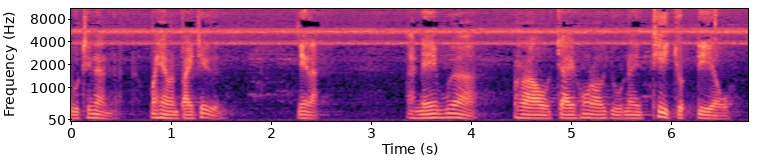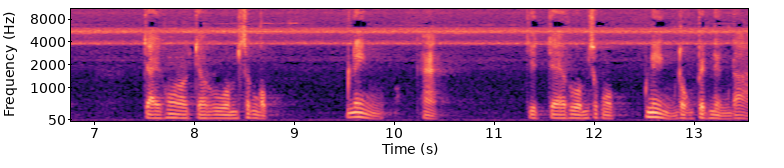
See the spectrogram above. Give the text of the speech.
ูที่นั่น ไม่ให้มันไปที่อื่น นี่แหละ อันนี้เมื่อเราใจของเราอยู่ในที่จุดเดียว ใจของเราจะรวมสงบนิ่งฮะจิตใจรวมสงบนิ่งลงเป็นหนึ่งได้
